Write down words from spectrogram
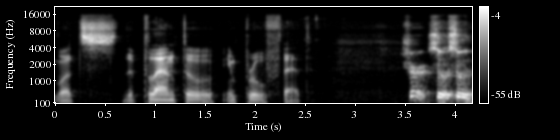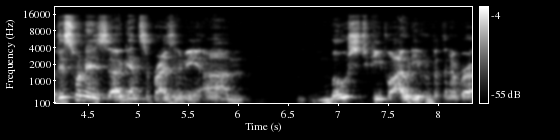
what's the plan to improve that? Sure. So, so this one is again surprising to me. Um, most people, I would even put the number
